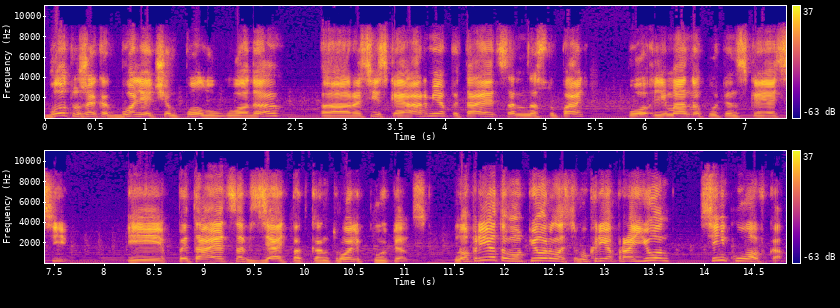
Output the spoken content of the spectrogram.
Вот уже как более чем полугода а, российская армия пытается наступать по Лимано-Купинской оси и пытается взять под контроль Купинск. Но при этом уперлась в укрепрайон Синьковка,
